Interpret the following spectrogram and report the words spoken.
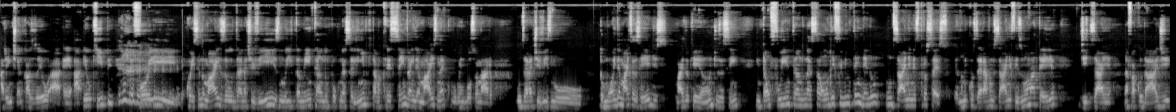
a gente, né, no caso eu, a, é, a equipe, foi conhecendo mais o design ativismo e também estando um pouco nessa linha, que estava crescendo ainda mais, né, com o governo Bolsonaro. O design ativismo tomou ainda mais as redes, mais do que antes, assim. Então fui entrando nessa onda e fui me entendendo um design nesse processo. Eu não me considerava um designer, eu fiz uma matéria de design na faculdade,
